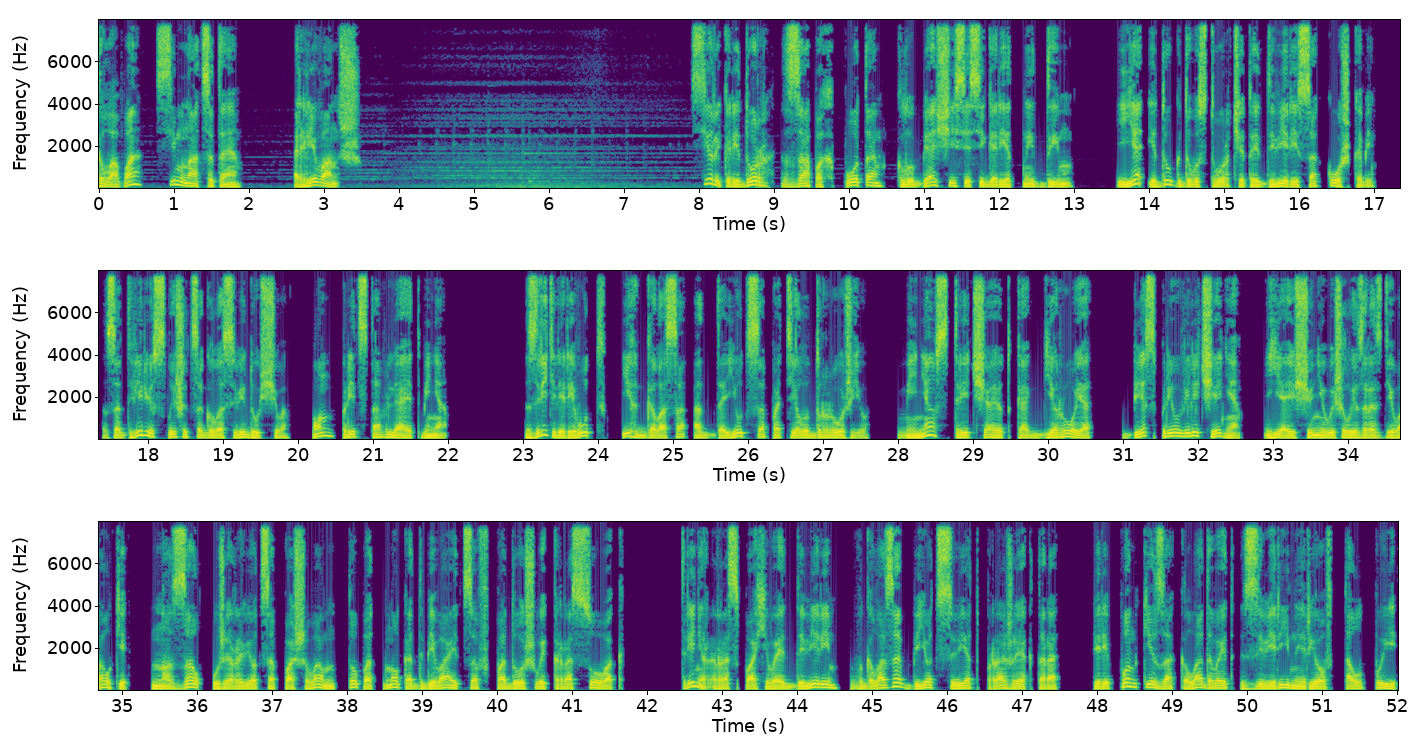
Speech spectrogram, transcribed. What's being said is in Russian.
Глава 17. Реванш. Серый коридор, запах пота, клубящийся сигаретный дым. Я иду к двустворчатой двери с окошками. За дверью слышится голос ведущего. Он представляет меня. Зрители ревут, их голоса отдаются по телу дрожью. Меня встречают как героя, без преувеличения. Я еще не вышел из раздевалки, но зал уже рвется по швам, топот ног отбивается в подошвы кроссовок. Тренер распахивает двери, в глаза бьет свет прожектора. Перепонки закладывает звериный рев толпы.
